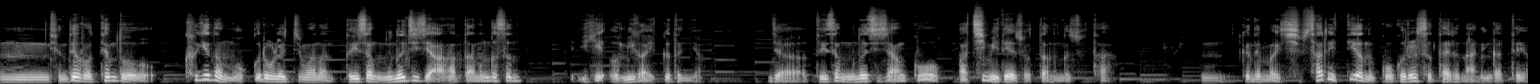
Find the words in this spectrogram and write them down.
음, 현대 로템도 크게는 못 끌어올렸지만 더 이상 무너지지 않았다는 것은 이게 의미가 있거든요. 이제 더 이상 무너지지 않고 받침이 되어줬다는 건 좋다. 음, 근데 막 쉽사리 뛰어넘고 그럴 스타일은 아닌 것 같아요.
